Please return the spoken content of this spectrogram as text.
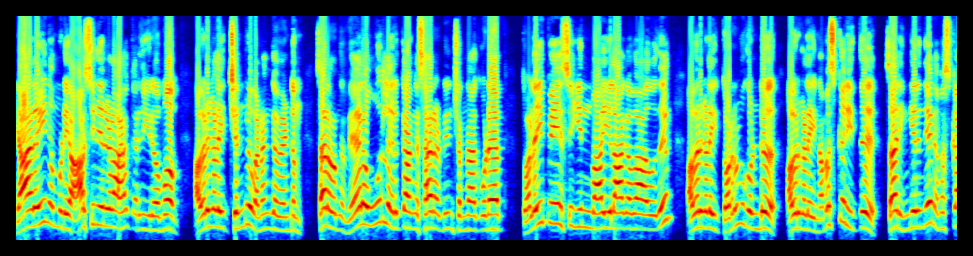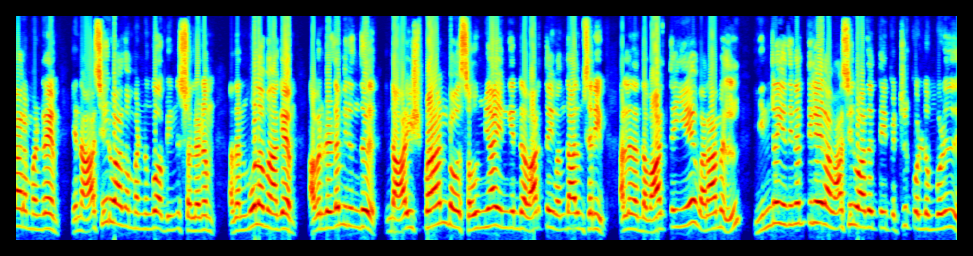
யாரை நம்முடைய ஆசிரியர்களாக கருதுகிறோமோ அவர்களை சென்று வணங்க வேண்டும். சார் அவங்க வேற ஊர்ல இருக்காங்க சார் அப்படின்னு சொன்னா கூட தொலைபேசியின் வாயிலாகவாவது அவர்களை தொடர்பு கொண்டு அவர்களை நமஸ்கரித்து சார் இங்கிருந்தே நமஸ்காரம் பண்றேன். என்ன ஆசீர்வாதம் பண்ணுங்கோ அப்படின்னு சொல்லணும். அதன் மூலமாக அவர்களிடம் இருந்து இந்த ஆயுஷ்மான் பவ சௌமியா என்கின்ற வார்த்தை வந்தாலும் சரி அல்லது அந்த வார்த்தையே வராமல் இன்றைய தினத்திலே நாம் ஆசீர்வாதத்தை பெற்றுக்கொள்ளும் பொழுது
